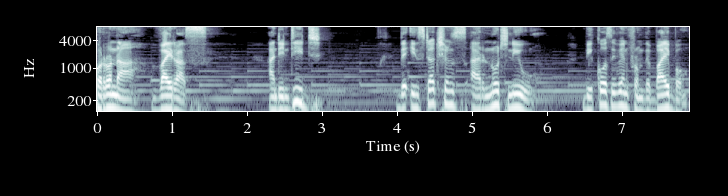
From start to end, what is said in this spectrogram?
coronavirus. And indeed, the instructions are not new because even from the Bible,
